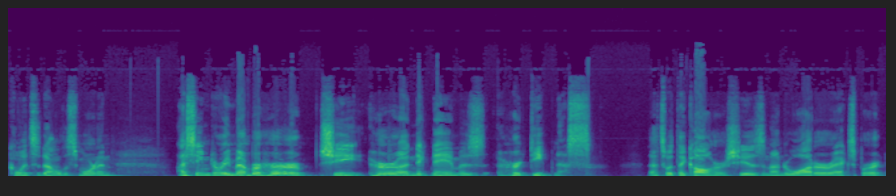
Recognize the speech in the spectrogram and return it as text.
coincidental this morning. I seem to remember her. She her uh, nickname is her deepness. That's what they call her. She is an underwater expert,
